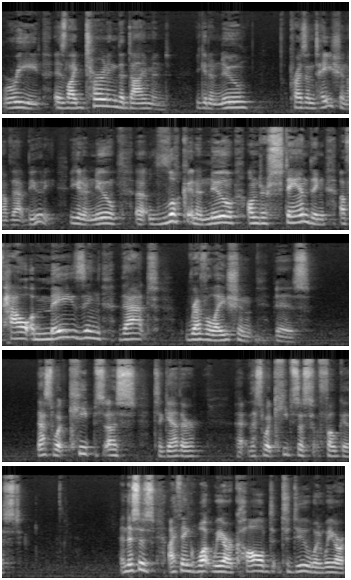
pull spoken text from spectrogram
read is like turning the diamond. You get a new presentation of that beauty. You get a new uh, look and a new understanding of how amazing that revelation is. That's what keeps us together. That's what keeps us focused. And this is, I think, what we are called to do when we are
